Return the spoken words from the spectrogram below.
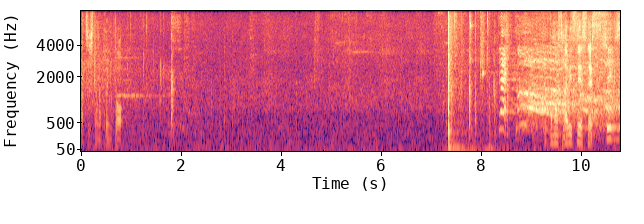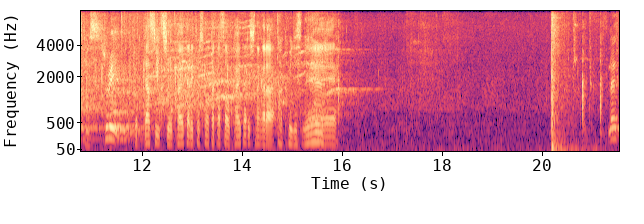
松下のポイント。もサービスエースです。Six, three. 出す位置を変えたりトスの高さを変えたりしながら、巧みですね、えー Let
